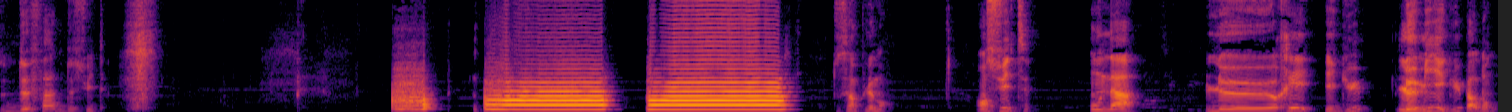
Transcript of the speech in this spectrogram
deux Fa de suite. Tout simplement. Ensuite, on a le Ré aigu, le Mi aigu, pardon,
